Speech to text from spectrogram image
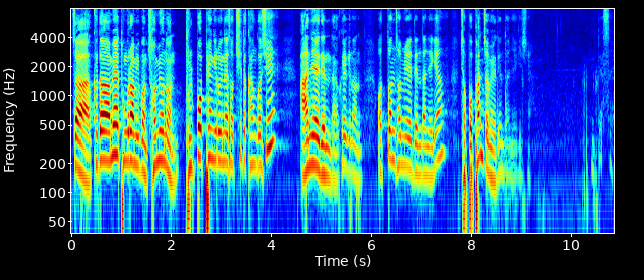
자, 그 다음에 동그라미 번 점유는 불법 행위로 인해서 취득한 것이 아니어야 된다. 그 얘기는 어떤 점유해야 된다는 얘기야? 적법한 점유해야 된다는 얘기죠. 됐어요.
